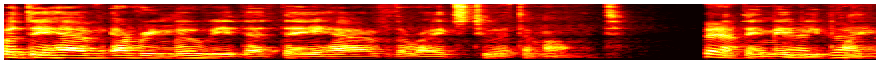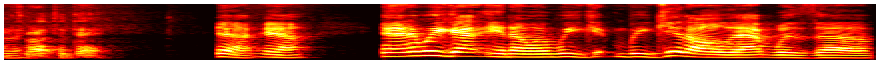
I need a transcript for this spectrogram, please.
but they have every movie that they have the rights to at the moment Yeah. that they may yeah, be exactly. playing throughout the day. Yeah, yeah, and we got you know, and we we get all that with uh,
